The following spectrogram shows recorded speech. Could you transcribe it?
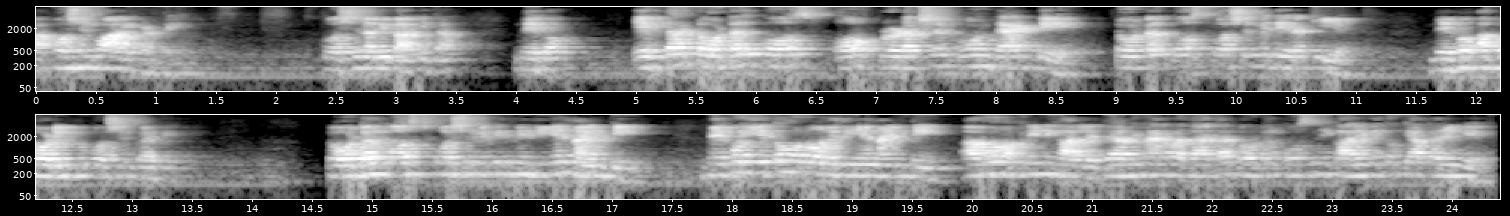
अब क्वेश्चन को आगे पढ़ते हैं। क्वेश्चन अभी बाकी था। देखो if the total cost of production on that day total cost question में दे रखी है। देखो अकॉर्डिंग टू क्वेश्चन करके। टोटल कॉस्ट क्वेश्चन में कितनी दी है? 90 देखो, ये तो उन्होंने दी है 90 अब हम अपनी निकाल लेते हैं। अभी मैंने बताया था टोटल कॉस्ट निकालेंगे तो क्या करेंगे?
